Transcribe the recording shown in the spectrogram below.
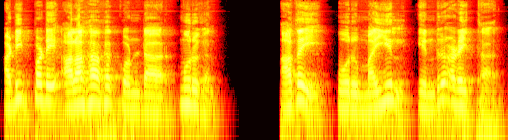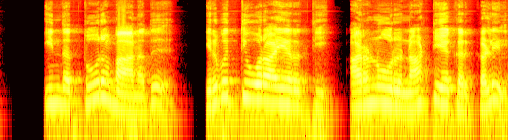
அடிப்படை அழகாக கொண்டார் முருகன். அதை ஒரு மைல் என்று அழைத்தார். இந்த தூரமானது இருபத்தி ஓராயிரத்தி அறுநூறு நாட்டிய கற்களில்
